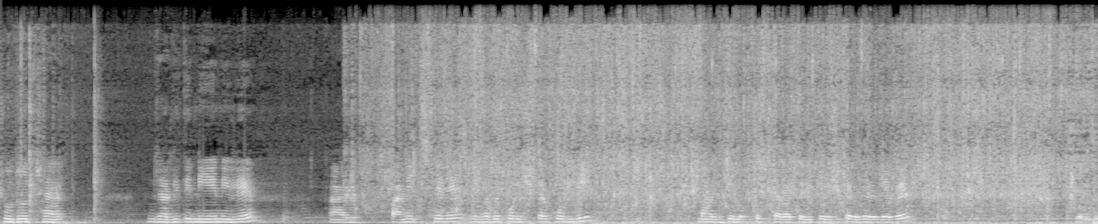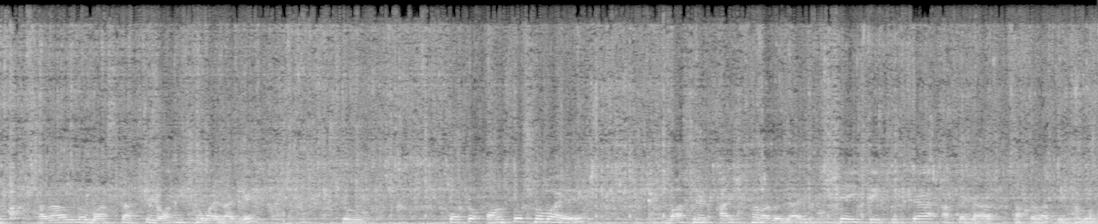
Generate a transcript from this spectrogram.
শুধু জালিতে নিয়ে নিলে আর পানি ছেড়ে এভাবে পরিষ্কার করলে মাছগুলো খুব তাড়াতাড়ি পরিষ্কার হয়ে যাবে। সাধারণত মাছ কাটতে অনেক সময় লাগে। তো কত অল্প সময়ে মাছের আইস ফেলানো যায়, সেই টেকনিকটা আপনাকে আপনারা দেখে নেন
